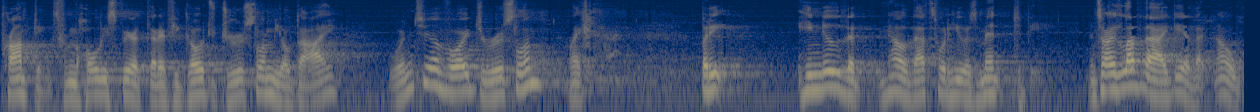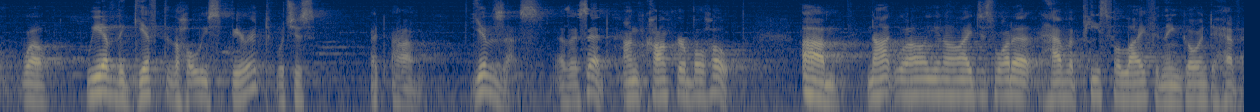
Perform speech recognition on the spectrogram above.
promptings from the Holy Spirit that if you go to Jerusalem, you'll die, wouldn't you avoid Jerusalem? Like, but he, he knew that, no, that's what he was meant to be. And so I love the idea that, no, well, we have the gift of the Holy Spirit, which is, uh, um, gives us, as I said, unconquerable hope. Um, not, well, you know, I just want to have a peaceful life and then go into heaven.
